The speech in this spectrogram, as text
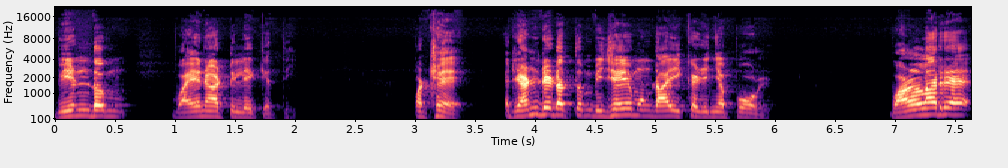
വീണ്ടും വയനാട്ടിലേക്കെത്തി. പക്ഷേ രണ്ടിടത്തും വിജയമുണ്ടായിക്കഴിഞ്ഞപ്പോൾ വളരെ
